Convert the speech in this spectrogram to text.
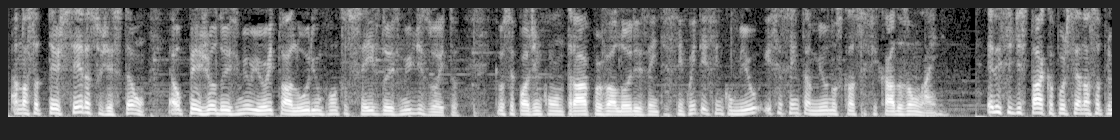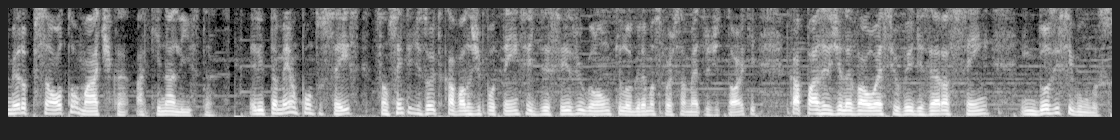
A nossa terceira sugestão é o Peugeot 2008 Allure 1.6 2018, que você pode encontrar por valores entre 55 mil e 60 mil nos classificados online. Ele se destaca por ser a nossa primeira opção automática aqui na lista. Ele também é 1.6, são 118 cavalos de potência e 16,1 kgfm de torque, capazes de levar o SUV de 0 a 100 em 12 segundos.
